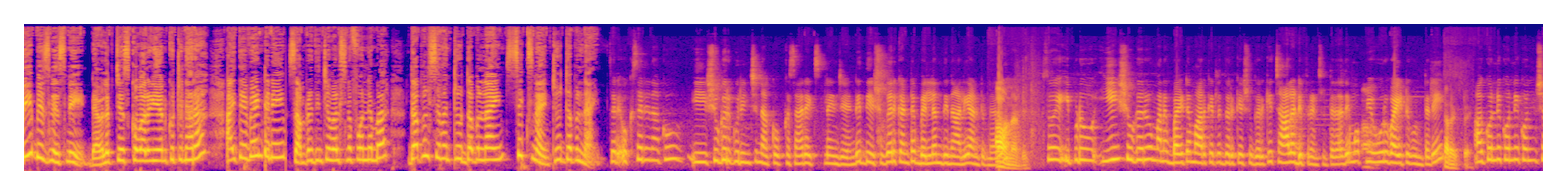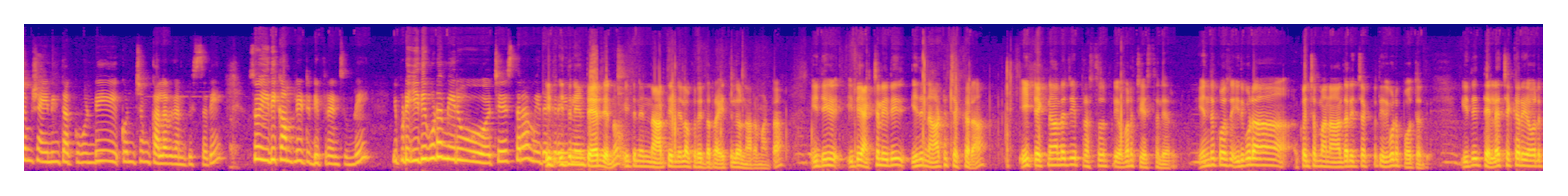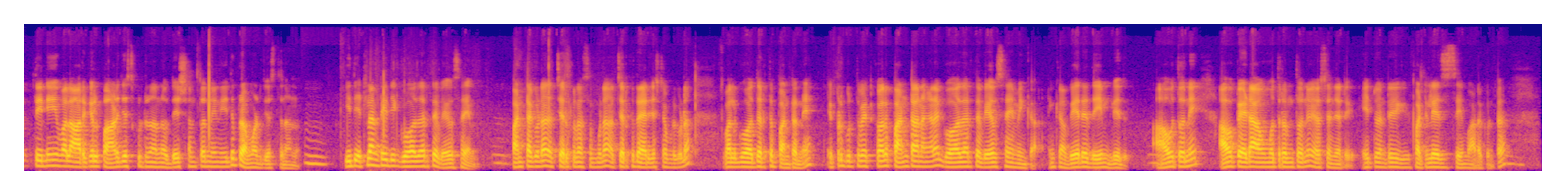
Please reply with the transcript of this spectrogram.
మీ బిజినెస్ని డెవలప్ చేసుకోవాలని అనుకుంటున్నారా? అయితే వెంటనే సంప్రదించవలసిన phone number double seven two double nine six nine two double nine సరే ఒకసారి నాకు ఈ షుగర్ గురించి నాకు ఒక్కసారి ఎక్స్ప్లెయిన్ చేయండి. ది షుగర్ కంటే బెల్లం తినాలి అంటున్నారు. అవునండి. సో ఇప్పుడు ఈ షుగర్ మనకు బయట మార్కెట్లో దొరికే షుగర్కి చాలా డిఫరెన్స్ ఉంటుంది. అదేమో ప్యూర్ వైట్గా ఉంటది. కరెక్ట్. ఆ కొన్ని కొన్ని కొంచెం షైనింగ్ తక్కువ ఉండి కొంచెం కలర్ కనిపిస్తది. సో ఇది కంప్లీట్ డిఫరెన్స్ ఉంది. ఇప్పుడు ఇది కూడా మీరు చేస్తారా? మీ ఇది దగ్గర ఇది నేను తయారు చేయను. ఇది నేను నార్త్ ఇండియాలో ఒక ఇద్దరు రైతులు ఉన్నారన్నమాట. ఇది ఇది యాక్చువల్లీ ఇది ఇది నాటు చక్కెర. ఈ టెక్నాలజీ ప్రస్తుతం ఎవరు చేస్తలేరు. ఎందుకోసం ఇది కూడా కొంచెం మన ఆదరించకపోతే ఇది కూడా పోతుంది. ఇది తెల్ల చక్కెర ఎవరు తిని వాళ్ళ ఆరోగ్యాలు పాడు చేసుకుంటున్న ఉద్దేశంతో నేను ఇది ప్రమోట్ చేస్తున్నాను. ఇది ఎట్లా అంటే ఇది గోదావరితో వ్యవసాయం. పంట కూడా చెరుకు రసం కూడా చెరుకు తయారు చేసినప్పుడు కూడా వాళ్ళు గోదావరితో పంటనే. ఎప్పుడు గుర్తుపెట్టుకోవాలి? పంట అనగానే గోదావరితో వ్యవసాయం ఇంకా. ఇంకా వేరేది ఏం లేదు. ఆవుతోనే ఆవు పేడ ఆవు మూత్రంతోనే వ్యవసాయం చేయాలి. ఎటువంటి ఫర్టిలైజర్స్ ఏం వాడకుండా.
